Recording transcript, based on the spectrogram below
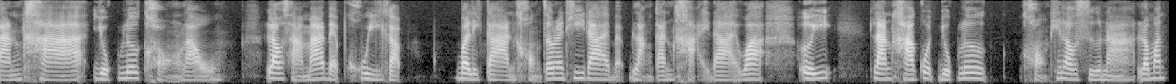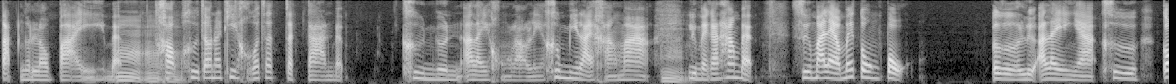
ร้านค้ายกเลิกของเรา เราสามารถแบบคุยกับบริการของเจ้าหน้าที่ได้แบบหลังการขายได้ว่า เอ้ย ร้านค้ากดยกเลิกของที่เราซื้อนะ แล้วมันตัดเงินเราไปแบบอืมอืมเขาอืมคือเจ้าหน้าที่เขาก็จะจัดการแบบคืนเงินอะไรของเราเลยคือมีหลายครั้งมากอืมหรือแม้กระทั่งแบบซื้อมาแล้วไม่ตรงปก เออ หรืออะไรอย่างเงี้ย คือก็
